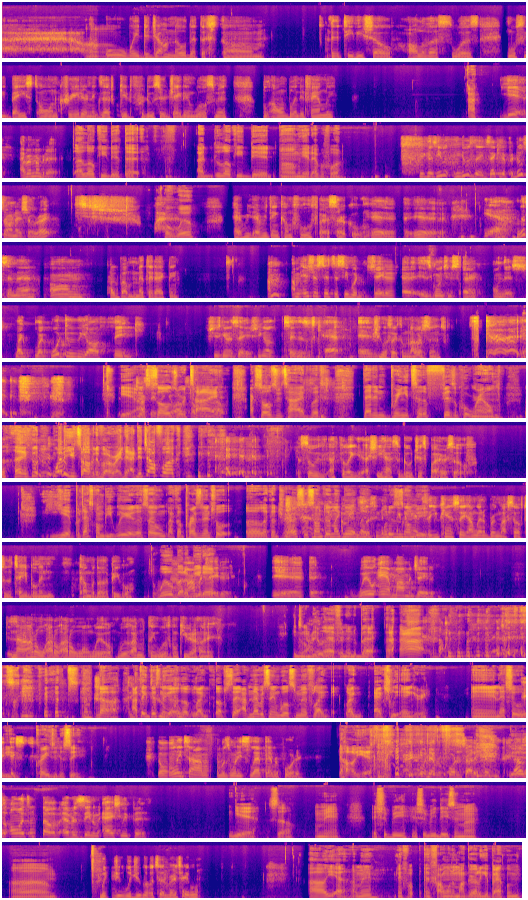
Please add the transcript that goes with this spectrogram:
Um, Oh wait, did y'all know that the um the TV show All of Us was mostly based on creator and executive producer Jaden Will Smith on Blended Family? I yeah, I remember that. I Loki did that. I Loki did um hear that before. Because he was he was the executive producer on that show, right? Oh, Will? Every everything come full for a circle. Yeah, yeah, yeah. Listen, man. Um, Talk about method acting. I'm I'm interested to see what Jada is going to say on this. Like, like, what do y'all think she's gonna say? Is she gonna say this is cat? And She gonna say some nonsense. Yeah, Just our souls were was helping him tied. Our souls were tied, but that didn't bring it to the physical realm. Like, what are you talking about right now? Did y'all fuck? So I feel like she has to go just by herself. Yeah, but that's gonna be weird. Let's say like a presidential, uh, like address or something like I that. mean, Like, listen, what you, this gonna be? say you can't say I'm gonna bring myself to the table and come with other people. Will better Mama be there. Jada. Yeah, Will and Mama Jada. No, nah, I don't. I don't. I don't want Will. Will. I don't think Will's gonna keep it hundred. He's gonna Nah, be laughing in the back. nah, I think this nigga uh, like upset. I've never seen Will Smith like like actually angry, and that shit would be Ex- crazy to see. The only time was when he slapped that reporter. Oh yeah, when that reporter tried to kiss him. That was the only time I've ever seen him actually pissed. yeah. So I mean, it should be it should be decent, man. Um. Would you? Would you go to the red table? Uh. Yeah. I mean, if if I wanted my girl to get back with me,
